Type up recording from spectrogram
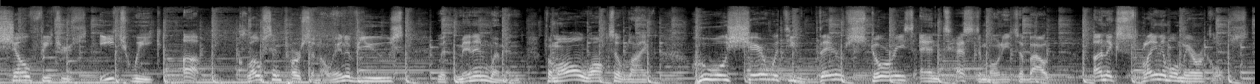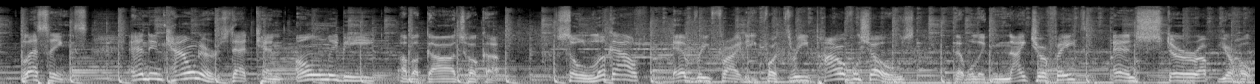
show features each week up close and personal interviews with men and women from all walks of life who will share with you their stories and testimonies about unexplainable miracles, blessings, and encounters that can only be of a God's hookup. So look out every Friday for three powerful shows that will ignite your faith and stir up your hope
